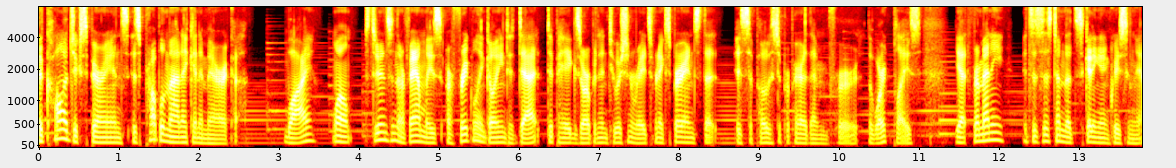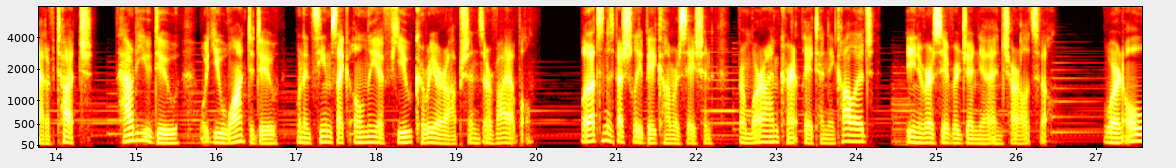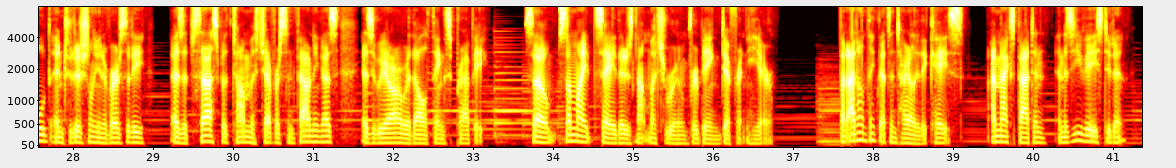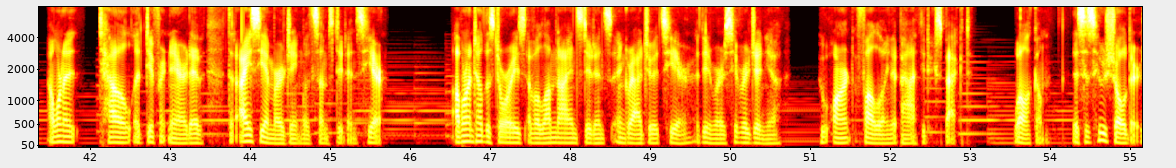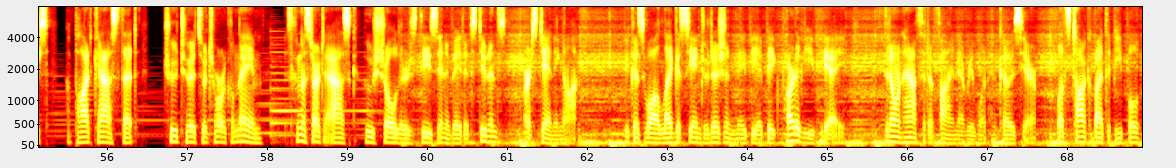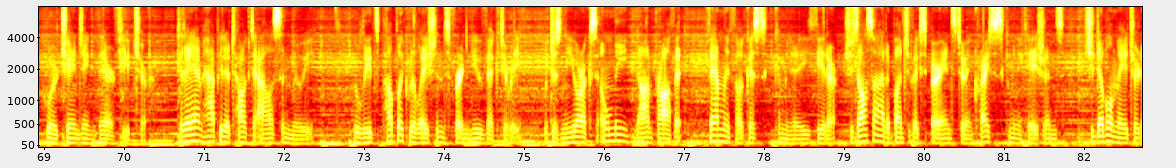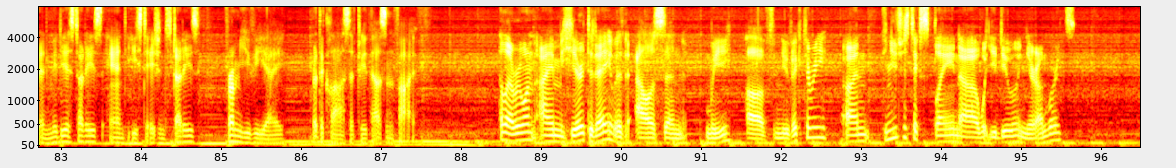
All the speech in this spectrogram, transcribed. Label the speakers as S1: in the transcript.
S1: The college experience is problematic in America. Why? Well, students and their families are frequently going to debt to pay exorbitant tuition rates for an experience that is supposed to prepare them for the workplace. Yet, for many, it's a system that's getting increasingly out of touch. How do you do what you want to do when it seems like only a few career options are viable? Well, that's an especially big conversation from where I'm currently attending college, the University of Virginia in Charlottesville. We're an old and traditional university as obsessed with Thomas Jefferson founding us as we are with all things preppy. So, some might say there's not much room for being different here. But I don't think that's entirely the case. I'm Max Patton, and as a UVA student, I want to tell a different narrative that I see emerging with some students here. I want to tell the stories of alumni and students and graduates here at the University of Virginia who aren't following the path you'd expect. Welcome. This is Whose Shoulders, a podcast that, true to its rhetorical name, is going to start to ask whose shoulders these innovative students are standing on. Because while legacy and tradition may be a big part of UVA, they don't have to define everyone who goes here. Let's talk about the people who are changing their future. Today I'm happy to talk to Allison Mui, who leads public relations for New Victory, which is New York's only nonprofit, family focused community theater. She's also had a bunch of experience doing crisis communications. She double majored in media studies and East Asian studies from UVA for the class of 2005. Hello, everyone. I'm here today with Allison Mui of New Victory. Uh, and can you just explain uh, what you do in your own words?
